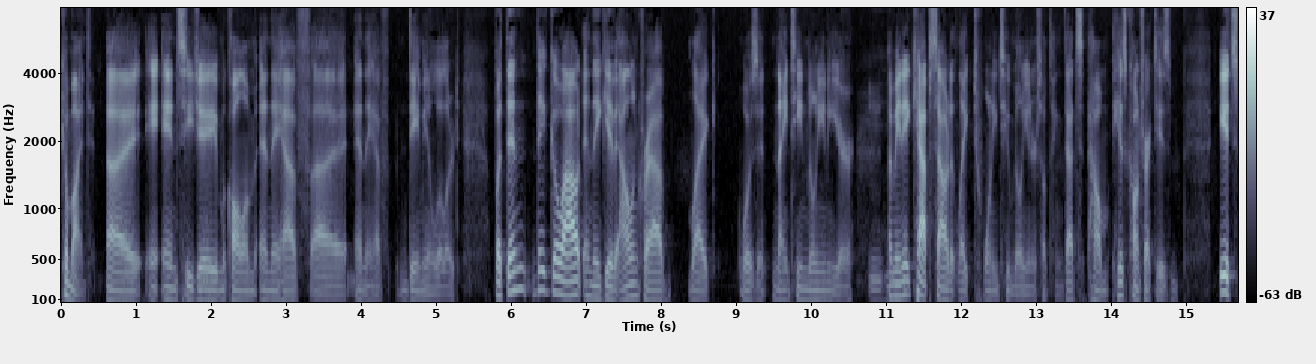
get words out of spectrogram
combined, uh, and C.J. McCollum, and they have uh, and they have Damian Lillard. But then they go out and they give Allen Crabbe like what was it nineteen million a year. I mean, it caps out at like twenty two million or something. That's how his contract is. It's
